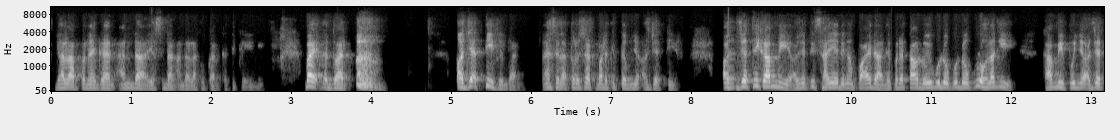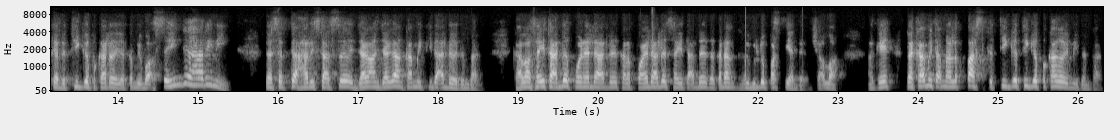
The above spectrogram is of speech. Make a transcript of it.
dalam perniagaan anda yang sedang anda lakukan ketika ini. Baik tuan-tuan. Objektif tuan-tuan. Eh, saya nak teruskan kepada kita punya objektif. Objektif kami, objektif saya dengan Pak Aidan daripada tahun 2020 lagi. Kami punya objektif ada tiga perkara yang kami buat sehingga hari ini. Dan setiap hari Selasa, jarang-jarang kami tidak ada, tuan-tuan. Kalau saya tak ada, Puan Aidan ada. Kalau Puan Aidan ada, saya tak ada. Kadang-kadang dulu pasti ada, insyaAllah. Okay? Dan kami tak pernah lepas ketiga-tiga perkara ini, tuan-tuan.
